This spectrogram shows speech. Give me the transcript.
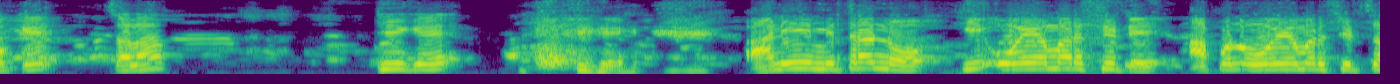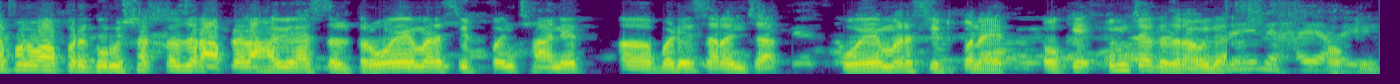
ओके चला. ठीक आहे. आणि मित्रांनो ही ओएमआर सीट आहे. आपण ओएमआर सीटचा पण वापर करू शकता जर आपल्याला हवी असेल तर. ओएमआर सीट पण छान आहेत बडे सरांच्या. ओएमआर सीट पण आहेत. ओके? तुमच्याकडे राहू द्या. ओके.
